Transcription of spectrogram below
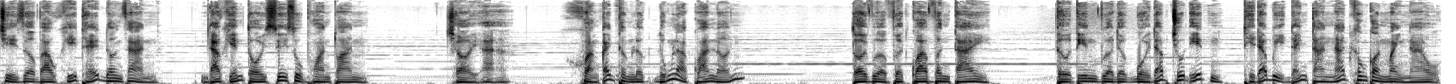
chỉ dựa vào khí thế đơn giản đã khiến tôi suy sụp hoàn toàn. Trời ạ, khoảng cách thực lực đúng là quá lớn. Tôi vừa vượt qua vân tai, tự tin vừa được bồi đắp chút ít thì đã bị đánh tàn nát không còn mảnh nào.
